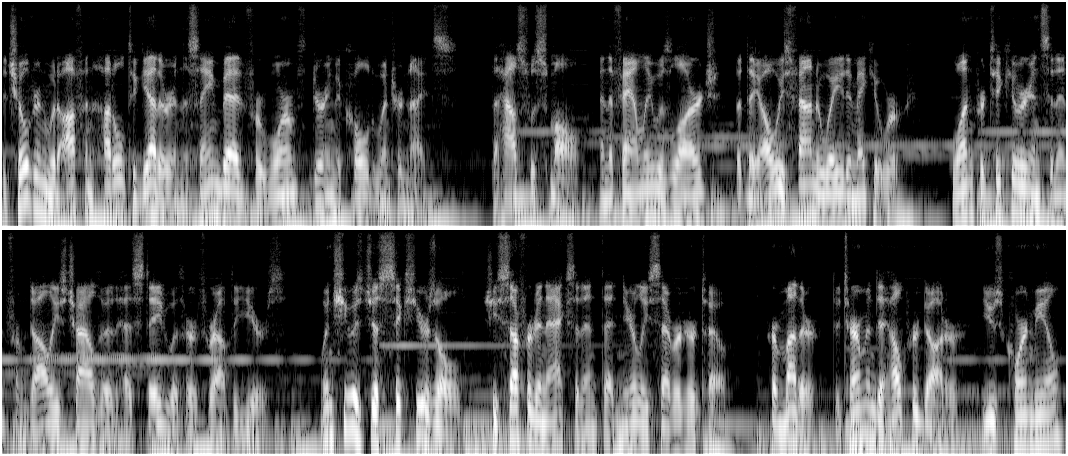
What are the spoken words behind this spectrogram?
the children would often huddle together in the same bed for warmth during the cold winter nights. The house was small, and the family was large, but they always found a way to make it work. One particular incident from Dolly's childhood has stayed with her throughout the years. When she was just six years old, she suffered an accident that nearly severed her toe. Her mother, determined to help her daughter, used cornmeal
